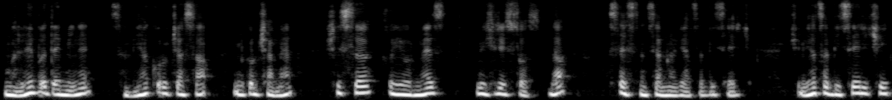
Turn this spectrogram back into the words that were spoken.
mă lebă de mine, să-mi ia crucea sa, crucea mea și să îi urmez lui Hristos. Da? Asta este înseamnă viața bisericii. Și viața bisericii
